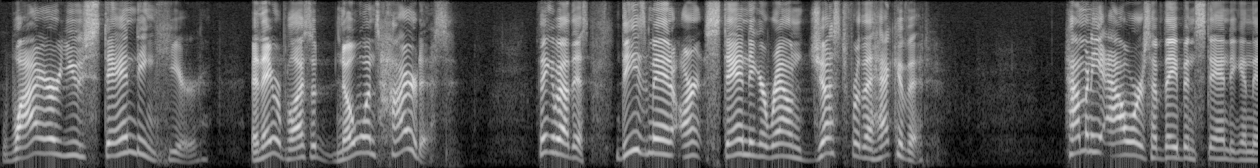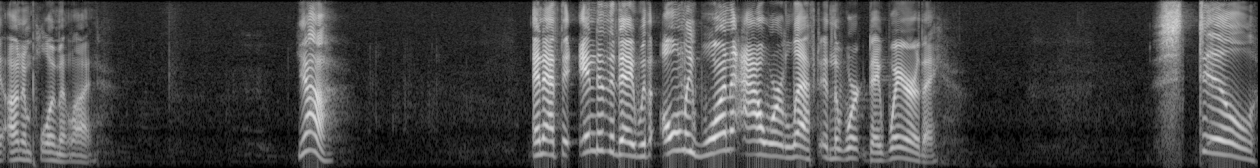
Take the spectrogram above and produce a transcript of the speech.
Why are you standing here? And they replied, so, No one's hired us. Think about this. These men aren't standing around just for the heck of it. How many hours have they been standing in the unemployment line? Yeah. And at the end of the day, with only one hour left in the workday, where are they? Still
